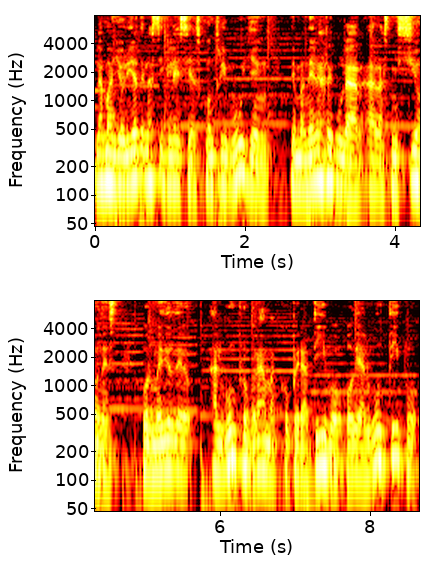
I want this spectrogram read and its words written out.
La mayoría de las iglesias contribuyen de manera regular a las misiones por medio de algún programa cooperativo o de algún tipo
